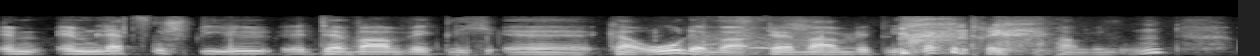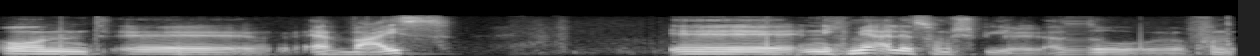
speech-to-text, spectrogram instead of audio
im, im letzten Spiel, äh, der war wirklich äh, K.O., der war, der war wirklich weggetreten ein paar Minuten. Und äh, er weiß, äh, nicht mehr alles vom Spiel, also von,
